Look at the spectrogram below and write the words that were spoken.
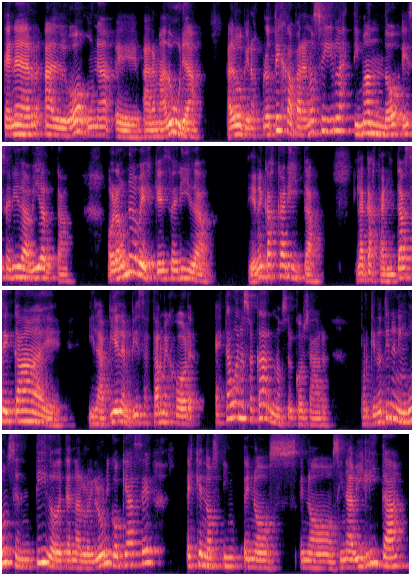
tener algo, una eh, armadura, algo que nos proteja para no seguir lastimando esa herida abierta. Ahora, una vez que esa herida tiene cascarita, la cascarita se cae y la piel empieza a estar mejor, está bueno sacarnos el collar, porque no tiene ningún sentido de tenerlo y lo único que hace es que nos, eh, nos, nos inhabilita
